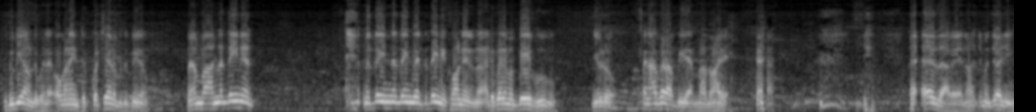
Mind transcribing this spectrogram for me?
ဘယ်သူပေးအောင်တစ်ခွက်တည်း organize တစ်ခွက်တည်းဘယ်သူပေးတော့ မန်ပါ2သိန်းနဲ့2သိန်း2သိန်းပဲ3သိန်းနဲ့ခေါင်းနေတယ်နော်အဲ့ဒါကလည်းမပေးဘူးမျိုးတို့15ခွက်လောက်ပေးတယ်မှန်သွားတယ်အဲ့ဒါပဲနော်ကျွန်တော်ကြောက်ရင်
